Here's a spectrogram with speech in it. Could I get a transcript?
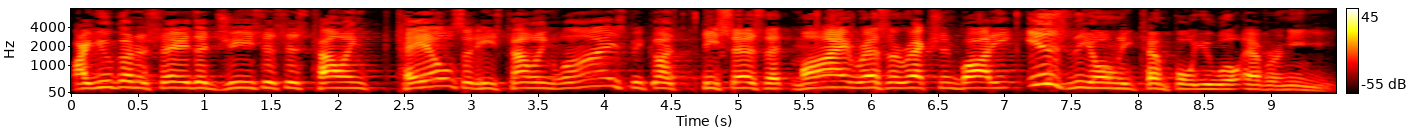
Are you going to say that Jesus is telling tales, that he's telling lies? Because he says that my resurrection body is the only temple you will ever need.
